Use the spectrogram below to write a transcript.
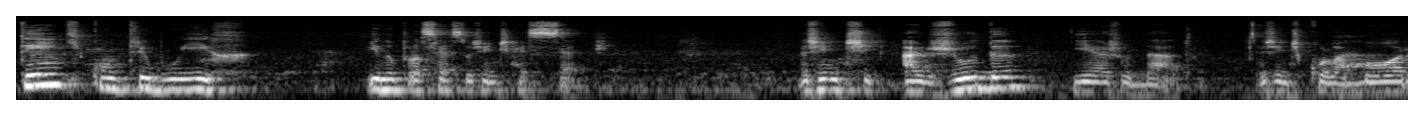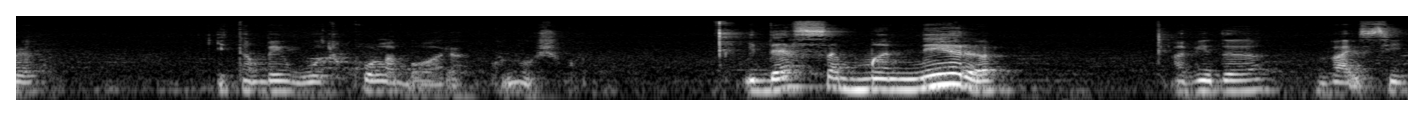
tem que contribuir e no processo a gente recebe. A gente ajuda e é ajudado. A gente colabora e também o outro colabora conosco. E dessa maneira a vida vai se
